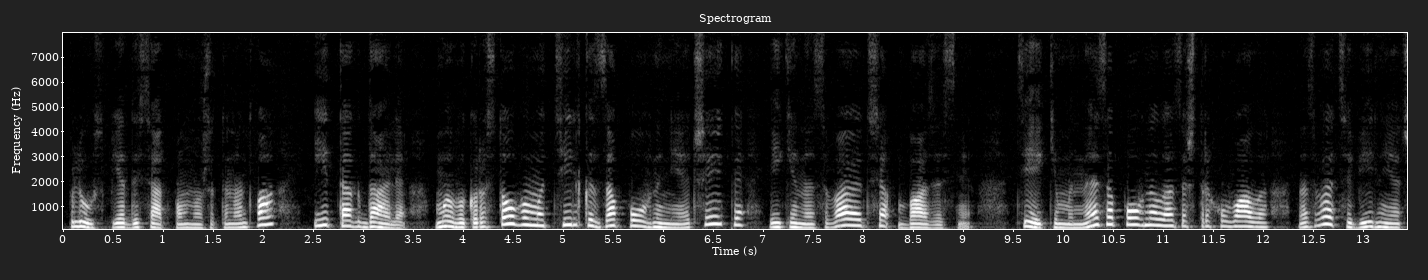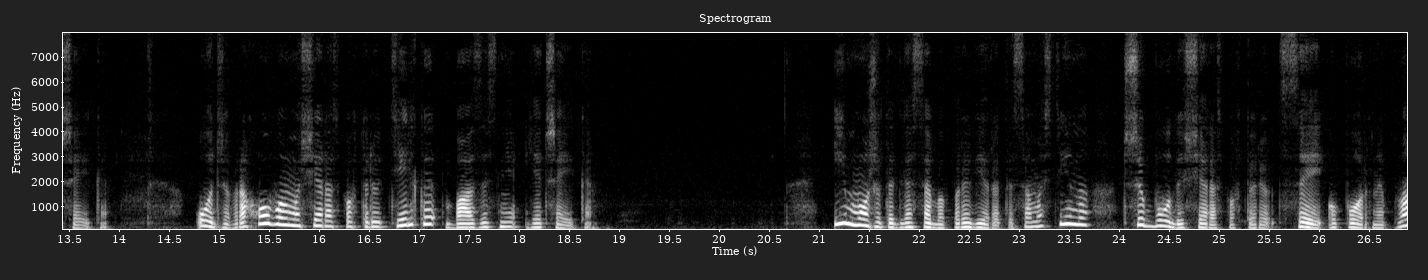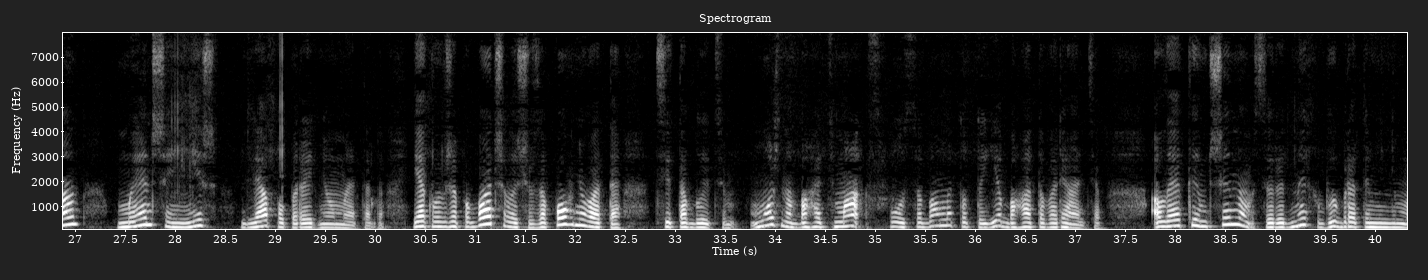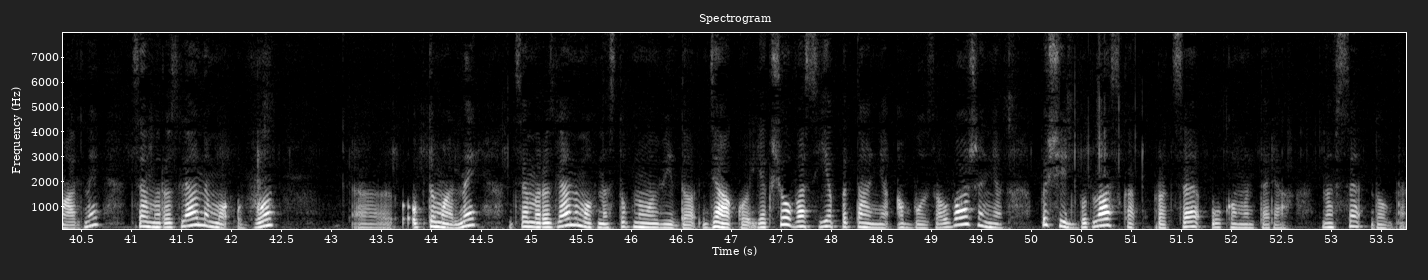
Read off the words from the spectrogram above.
плюс 50 помножити на 2 і так далі. Ми використовуємо тільки заповнені ячейки, які називаються базисні. Ті, які ми не заповнили, а заштрихували, називаються вільні ячейки. Отже, враховуємо, ще раз повторю, тільки базисні ячейки. І можете для себе перевірити самостійно, чи буде, ще раз повторю, цей опорний план менший, ніж для попереднього методу. Як ви вже побачили, що заповнювати ці таблиці можна багатьма способами, тобто є багато варіантів. Але яким чином серед них вибрати мінімальний, це ми розглянемо в е, оптимальний. Це ми розглянемо в наступному відео. Дякую. Якщо у вас є питання або зауваження, пишіть, будь ласка, про це у коментарях. На все добре.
